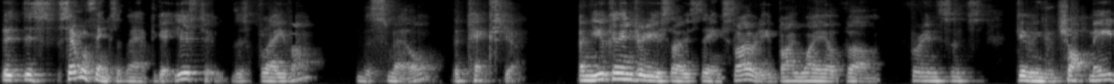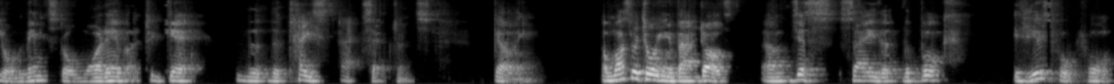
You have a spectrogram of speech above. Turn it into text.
there's several things that they have to get used to. There's flavor, the smell, the texture. And you can introduce those things slowly by way of, um, for instance, giving them chopped meat or minced or whatever to get the, the taste acceptance going. And once we're talking about dogs, um, just say that the book is useful for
